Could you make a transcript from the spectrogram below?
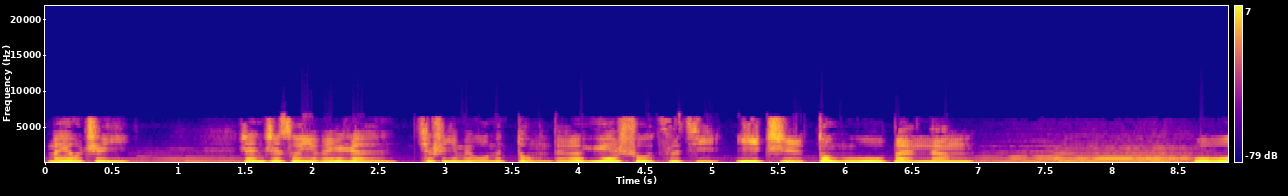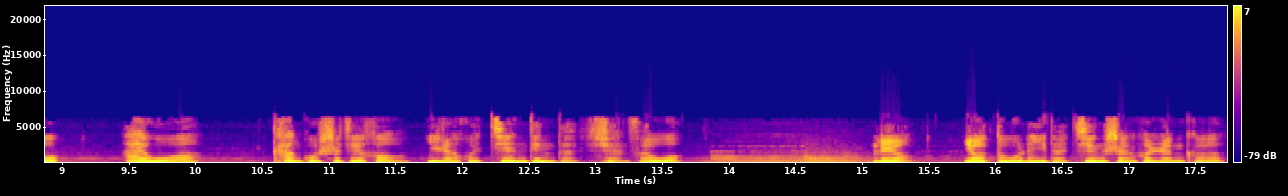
没有之一。人之所以为人，就是因为我们懂得约束自己，抑制动物本能。五，爱我，看过世界后依然会坚定的选择我。六。有独立的精神和人格，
